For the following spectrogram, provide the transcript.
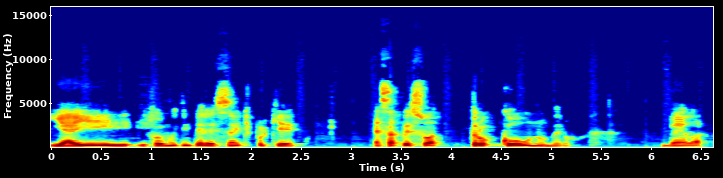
E aí e foi muito interessante porque essa pessoa trocou o número dela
